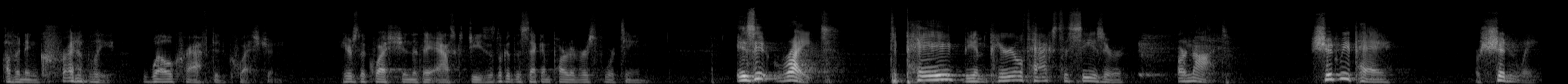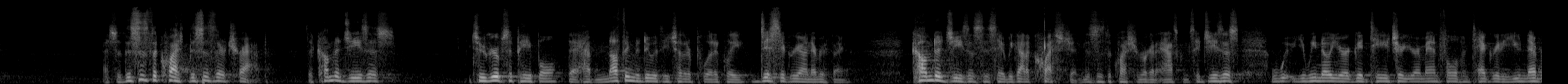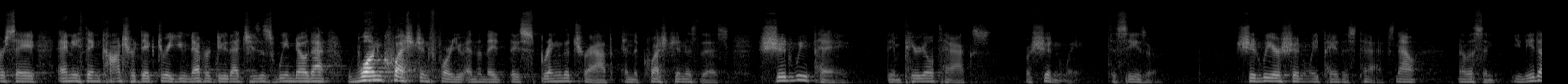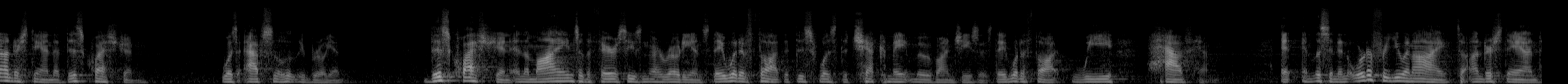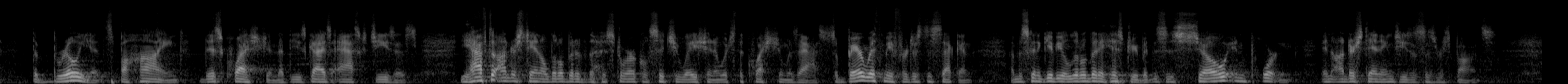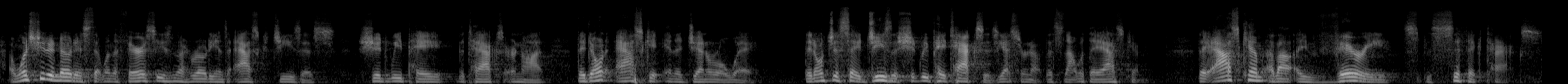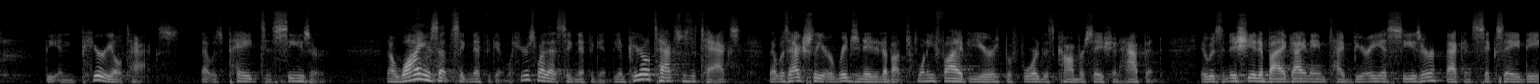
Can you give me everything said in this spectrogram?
of an incredibly well crafted question. Here's the question that they ask Jesus. Look at the second part of verse 14. Is it right to pay the imperial tax to Caesar or not? Should we pay or shouldn't we? And so this is the question, this is their trap. They come to Jesus, two groups of people that have nothing to do with each other politically, disagree on everything. Come to Jesus and say, We got a question. This is the question we're going to ask him. Say, Jesus, we, we know you're a good teacher. You're a man full of integrity. You never say anything contradictory. You never do that, Jesus. We know that. One question for you. And then they, they spring the trap. And the question is this Should we pay the imperial tax or shouldn't we to Caesar? Should we or shouldn't we pay this tax? Now, now listen, you need to understand that this question was absolutely brilliant. This question, in the minds of the Pharisees and the Herodians, they would have thought that this was the checkmate move on Jesus. They would have thought, we have him. And, and listen, in order for you and I to understand the brilliance behind this question that these guys asked Jesus, you have to understand a little bit of the historical situation in which the question was asked. So bear with me for just a second. I'm just going to give you a little bit of history, but this is so important in understanding Jesus' response. I want you to notice that when the Pharisees and the Herodians ask Jesus, should we pay the tax or not, they don't ask it in a general way. They don't just say, Jesus, should we pay taxes? Yes or no. That's not what they ask him. They ask him about a very specific tax, the imperial tax that was paid to Caesar. Now, why is that significant? Well, here's why that's significant. The imperial tax was a tax that was actually originated about 25 years before this conversation happened. It was initiated by a guy named Tiberius Caesar back in 6 AD.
